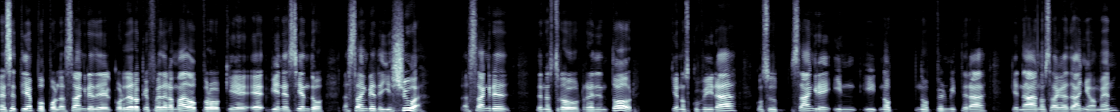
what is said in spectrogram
ese tiempo por la sangre del cordero que fue derramado, pero que eh, viene siendo la sangre de Yeshua, la sangre de nuestro Redentor, que nos cubrirá con su sangre y, y no, no permitirá que nada nos haga daño. Amén.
